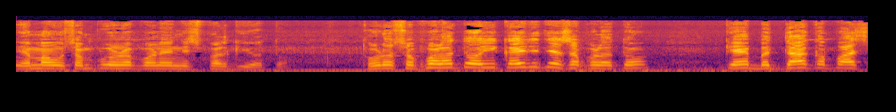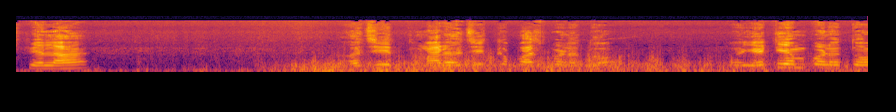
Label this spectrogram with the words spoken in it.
એમાં હું સંપૂર્ણપણે નિષ્ફળ ગયો હતો. થોડો સફળ હતો એ કઈ રીતે સફળ હતો? કે બધા કપાસ પહેલાં અજીત, મારે અજીત કપાસ પણ હતો, એટીએમ પણ હતો.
